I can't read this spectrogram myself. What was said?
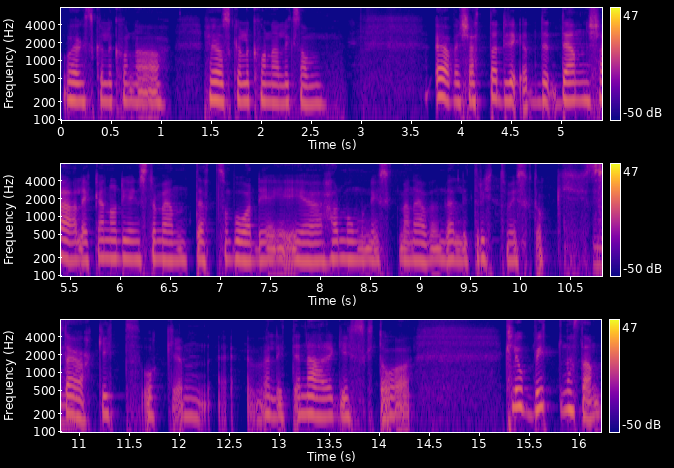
vad jag skulle kunna, hur jag skulle kunna liksom översätta den kärleken och det instrumentet som både är harmoniskt men även väldigt rytmiskt och stökigt och en, eh, väldigt energiskt och klubbigt nästan.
